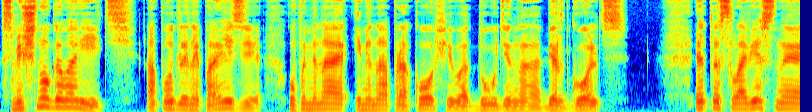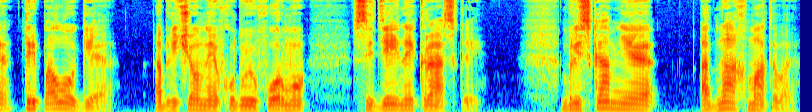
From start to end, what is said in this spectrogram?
Смешно говорить о подлинной поэзии, упоминая имена Прокофьева, Дудина, Бертгольц. Это словесная трипология, облеченная в худую форму с идейной краской. Близка мне одна Ахматова.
